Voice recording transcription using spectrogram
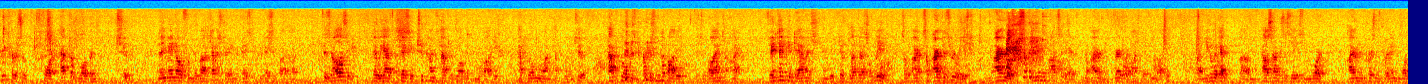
precursor for haptoglobin two. Now you may know from your biochemistry, your basic, your basic uh, physiology, that we have basically two kinds of haptoglobin in the body, haptoglobin one, haptoglobin two. Haptoglobin's purpose in the body is to bind to iron. So anytime you get damaged and you get blood vessel leak, some iron, some iron gets released. And iron is extremely oxidative. You know, iron is very, very oxidative in the body. Um, you can look at um, Alzheimer's disease, and the more iron in a person's brain, the more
